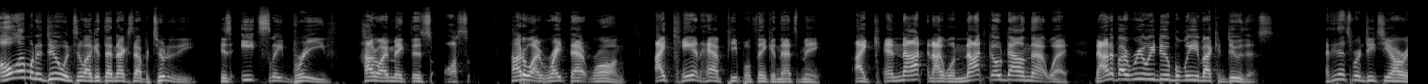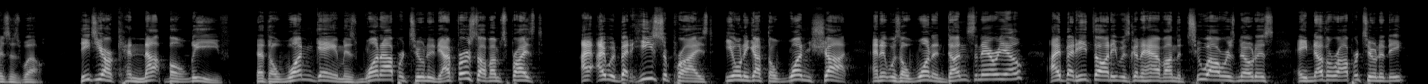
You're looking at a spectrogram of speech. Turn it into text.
All I'm going to do until I get that next opportunity is eat, sleep, breathe. How do I make this awesome? How do I right that wrong? I can't have people thinking that's me. I cannot, and I will not go down that way. Not if I really do believe I can do this. I think that's where DTR is as well. DTR cannot believe that the one game is one opportunity. I, first off, I'm surprised. I, I, would bet he's surprised he only got the one shot and it was a one and done scenario. I bet he thought he was going to have on the two hours notice another opportunity.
